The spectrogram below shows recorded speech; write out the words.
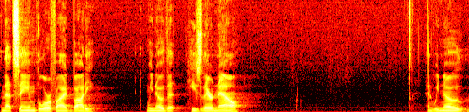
in that same glorified body. We know that he's there now. And we know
